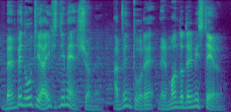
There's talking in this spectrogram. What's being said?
Benvenuti a X Dimension, avventure nel mondo del mistero.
